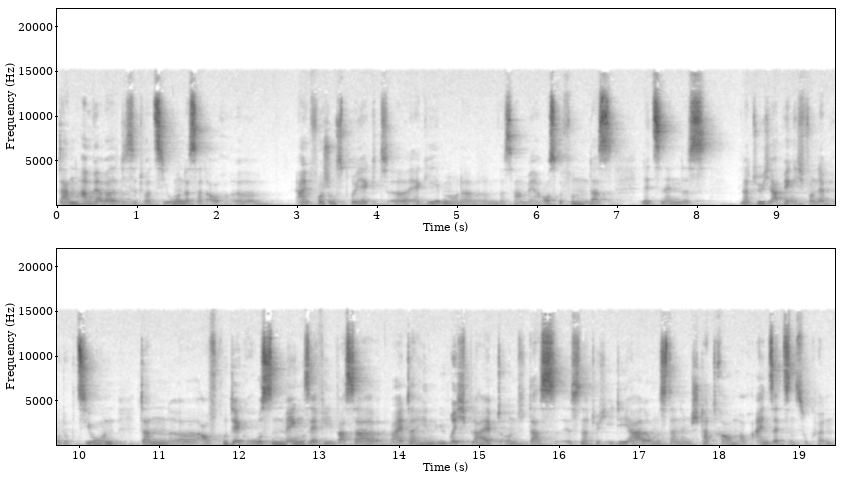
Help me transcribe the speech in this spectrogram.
dann haben wir aber die Situation, das hat auch äh, ein Forschungsprojekt äh, ergeben oder ähm, das haben wir herausgefunden, dass letzten Endes natürlich abhängig von der Produktion dann äh, aufgrund der großen Mengen sehr viel Wasser weiterhin übrig bleibt. Und das ist natürlich ideal, um es dann im Stadtraum auch einsetzen zu können.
